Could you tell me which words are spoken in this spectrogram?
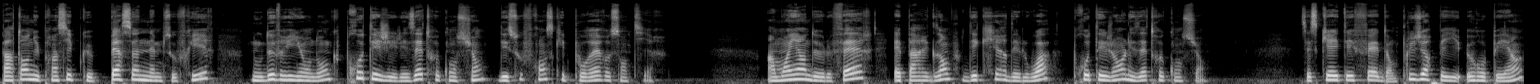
Partant du principe que personne n'aime souffrir, nous devrions donc protéger les êtres conscients des souffrances qu'ils pourraient ressentir. Un moyen de le faire est par exemple d'écrire des lois protégeant les êtres conscients. C'est ce qui a été fait dans plusieurs pays européens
